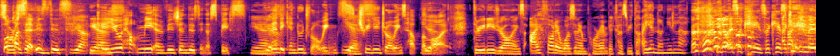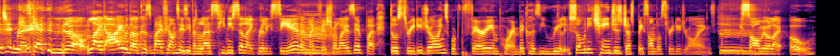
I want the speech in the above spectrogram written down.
What Source concept it. is this? Yeah. Can you help me envision this in a space? Yeah. Then they can do drawings. Yes. 3D drawings help a Yeah. lot. 3D drawings. I thought it wasn't important because we thought, yeah, no need lah. you know, it's okay, it's okay. It's I fine." can imagine, right? can't- no, like I though because my fiance is even less, he needs to like really see it and Mm. like visualize it. But those 3D drawings were very important because you really so many changes just based on those 3D drawings. We saw and we were like, oh.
